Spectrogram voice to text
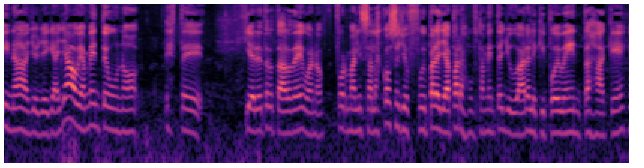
Y nada, yo llegué allá, obviamente uno, este, quiere tratar de, bueno, formalizar las cosas. Yo fui para allá para justamente ayudar al equipo de ventas a que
